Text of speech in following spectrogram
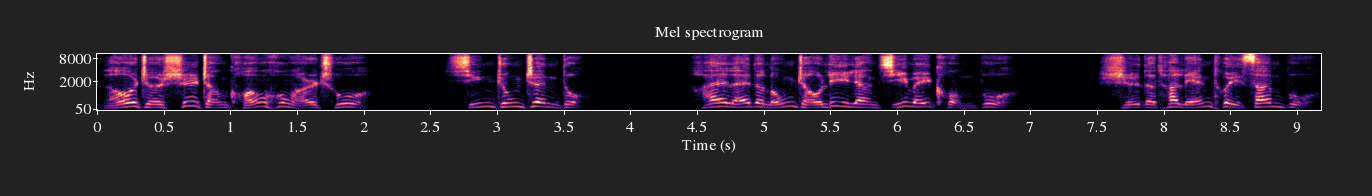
老者施展狂轰而出，心中震动，拍来的龙爪力量极为恐怖，使得他连退三步。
